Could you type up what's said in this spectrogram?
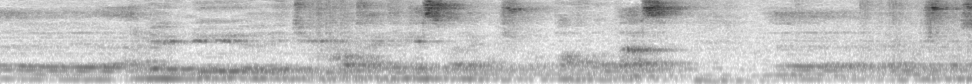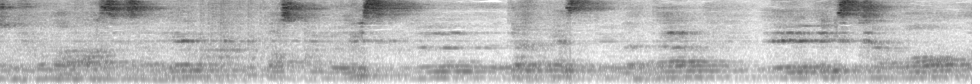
euh, à l'œil nu est une contre-indication à l'accouchement par voie basse. l'accouchement se fera par césarienne parce que le risque d'herpès néonatal est extrêmement,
